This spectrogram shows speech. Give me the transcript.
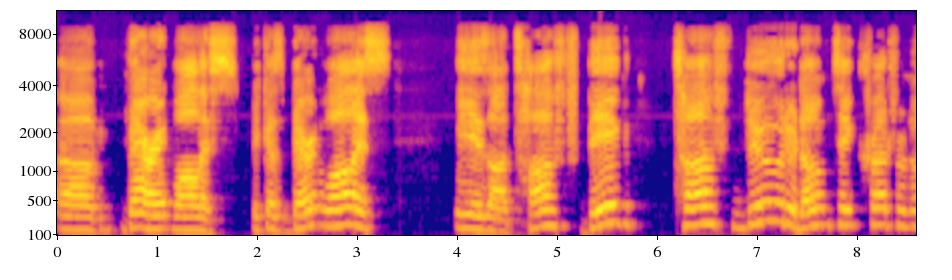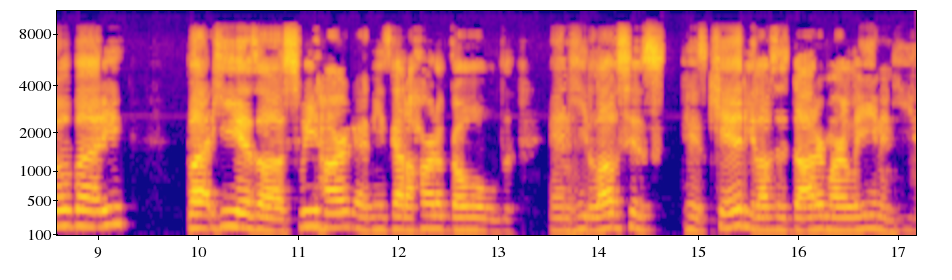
um, Barret Wallace because Barret Wallace is a tough, big, tough dude who don't take crud from nobody but he is a sweetheart and he's got a heart of gold. And he loves his his kid he loves his daughter marlene and he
